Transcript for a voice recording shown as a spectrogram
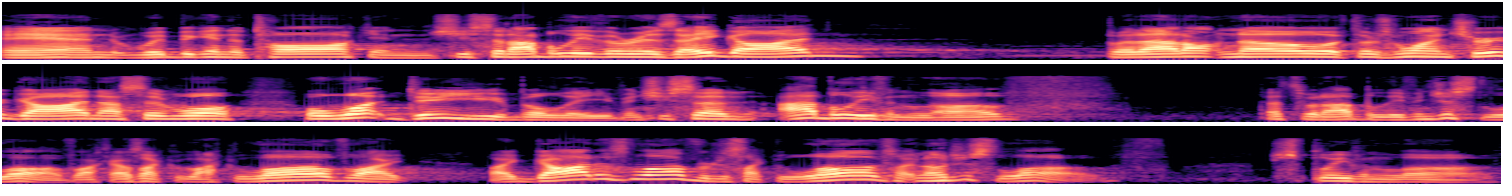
And we began to talk, and she said, I believe there is a God but I don't know if there's one true God. And I said, well, well, what do you believe? And she said, I believe in love. That's what I believe in, just love. Like I was like, like love, like like God is love, or just like love? It's like, no, just love. Just believe in love.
